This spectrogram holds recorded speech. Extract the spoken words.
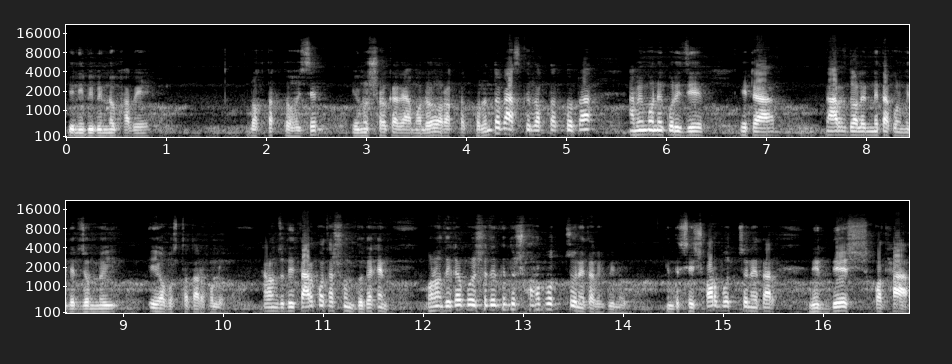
তিনি বিভিন্নভাবে রক্তাক্ত হয়েছেন। ইউনুস সরকারের আমলেও রক্তাক্ত হলেন। তবে আজকের রক্তাক্তটা আমি মনে করি যে এটা তার দলের নেতাকর্মীদের জন্যই এই অবস্থা তার হলো। কারণ যদি তার কথা শুনতো, দেখেন গণ অধিকার পরিষদের কিন্তু সর্বোচ্চ নেতা বিপিনুর কিন্তু সেই সর্বোচ্চ নেতার নির্দেশ কথা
